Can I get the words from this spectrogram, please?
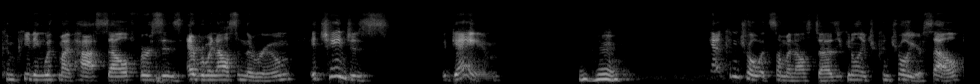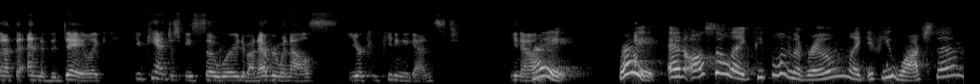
competing with my past self versus everyone else in the room it changes the game mm-hmm can't control what someone else does. You can only control yourself. And at the end of the day, like you can't just be so worried about everyone else you're competing against, you know? Right. Right. And also like people in the room, like if you watch them,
